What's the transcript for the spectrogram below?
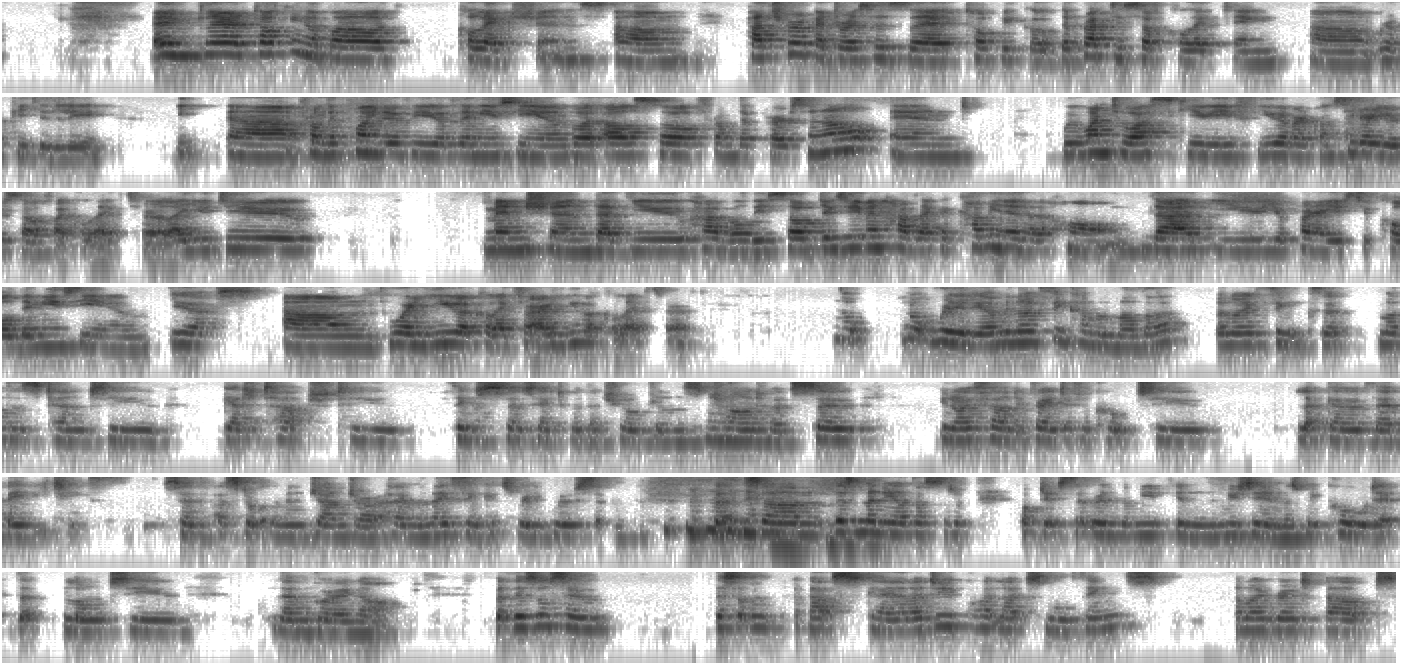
and Claire, talking about collections, um, Patchwork addresses the topic of the practice of collecting uh, repeatedly uh, from the point of view of the museum, but also from the personal. And we want to ask you if you ever consider yourself a collector. Like you do mention that you have all these objects. You even have like a cabinet at home that you your partner used to call the museum. Yes. Um, were you a collector? Are you a collector? Not not really. I mean, I think I'm a mother. And I think that mothers tend to get attached to things associated with their children's mm. childhood. So, you know, I found it very difficult to let go of their baby teeth. So I still got them in a jam jar at home, and they think it's really gruesome. but um, there's many other sort of objects that are in the in the museum, as we called it, that belong to them growing up. But there's also there's something about scale. I do quite like small things, and I wrote about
